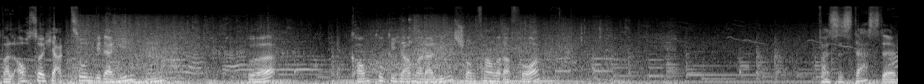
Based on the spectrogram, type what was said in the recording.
Weil auch solche Aktionen wie da hinten... Uh, kaum gucke ich einmal nach links, schon fahren wir davor. Was ist das denn?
